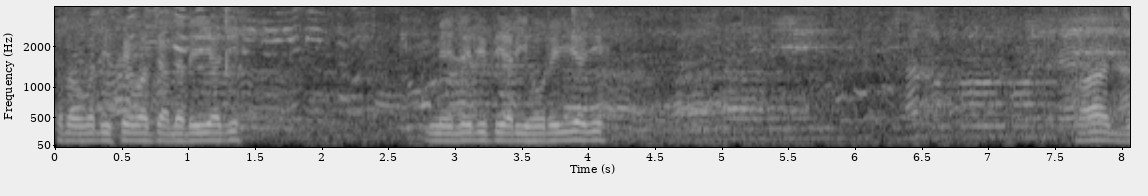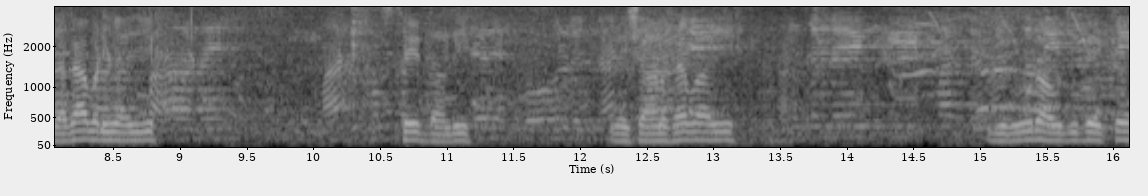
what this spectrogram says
ਸਰੋਵਰ ਦੀ ਸੇਵਾ ਚੱਲ ਰਹੀ ਆ ਜੀ। ਮੇਲੇ ਦੀ ਤਿਆਰੀ ਹੋ ਰਹੀ ਆ ਜੀ। ਆ ਜਗ੍ਹਾ ਬੜੀਆਂ ਜੀ। ਸ਼ਹੀਦਾਂ ਦੀ ਨਿਸ਼ਾਨ ਸਾਹਿਬ ਆ ਜੀ। ਜ਼ਰੂਰ ਆਓ ਜੀ ਦੇਖ ਕੇ।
